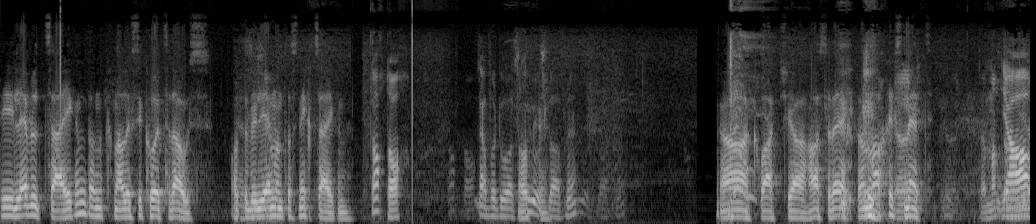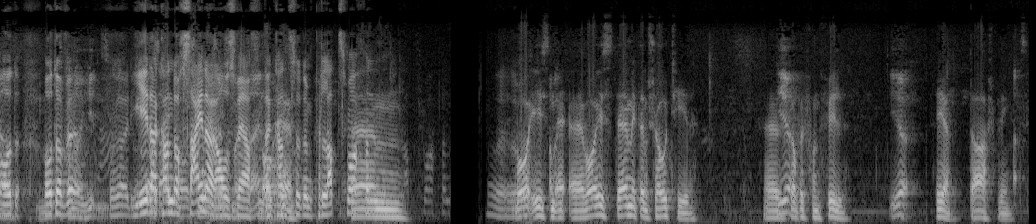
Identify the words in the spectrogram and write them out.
die Level zeigen? Dann knall ich sie kurz raus. Oder will jemand das nicht zeigen? Doch, doch. Aber du hast Okay. Kryoschlaf, ne? Ja, Quatsch, ja, hast recht. Dann mache ich's Ja. nicht. Dann Ja, doch oder, jeder. oder Kann doch we- je- Soll halt jeder kann doch seiner rauswerfen. Dann Okay. kannst du den Platz machen. Ähm, Äh, wo, ist, äh, wo ist der mit dem Showtier? Äh, ich Hier. glaube von Phil. Ja, Hier, da springt's.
